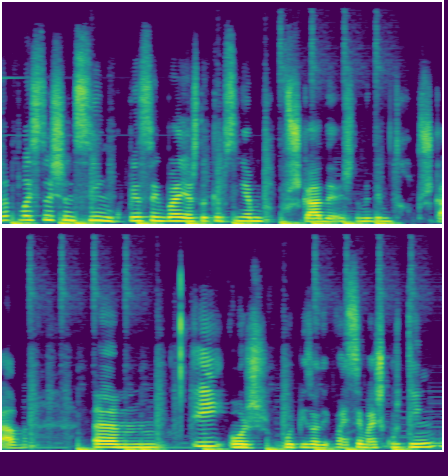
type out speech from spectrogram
da PlayStation 5. Pensem bem, esta cabecinha é muito repuscada, esta também é muito repuscada. Um, e hoje o episódio vai ser mais curtinho,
